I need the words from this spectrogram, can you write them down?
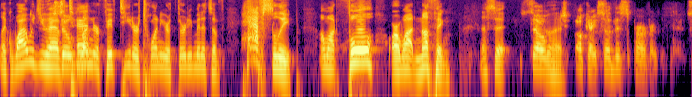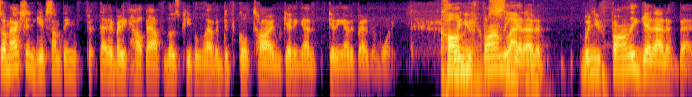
Like why would you have So 10 let- or 15 or 20 or 30 minutes of half sleep? I want full or I want nothing. That's it. So okay, so this is perfect. So I'm actually going to give something that everybody can help out for those people who have a difficult time getting out of getting out of bed in the morning. Call when me. you finally get out of when you finally get out of bed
